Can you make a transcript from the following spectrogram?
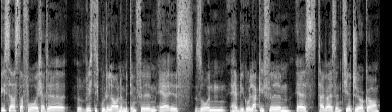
Ich saß davor, ich hatte richtig gute Laune mit dem Film. Er ist so ein Happy-Go-Lucky-Film. Er ist teilweise ein Tierjerker.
